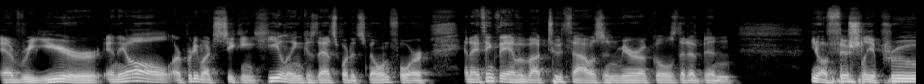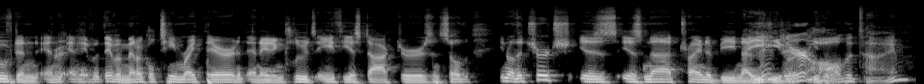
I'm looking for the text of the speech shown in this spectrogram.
every year and they all are pretty much seeking healing because that's what it's known for. And i think they have about 2000 miracles that have been you know officially approved and and, right. and they, have, they have a medical team right there and, and, it includes atheist doctors. And so you know the church is is not trying to be naive there all the time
